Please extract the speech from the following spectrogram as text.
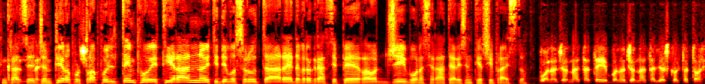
Grazie Giampiero, purtroppo il tempo è tiranno e ti devo salutare, davvero grazie per oggi, buona serata e a risentirci presto. Buona giornata a te e buona giornata agli ascoltatori.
